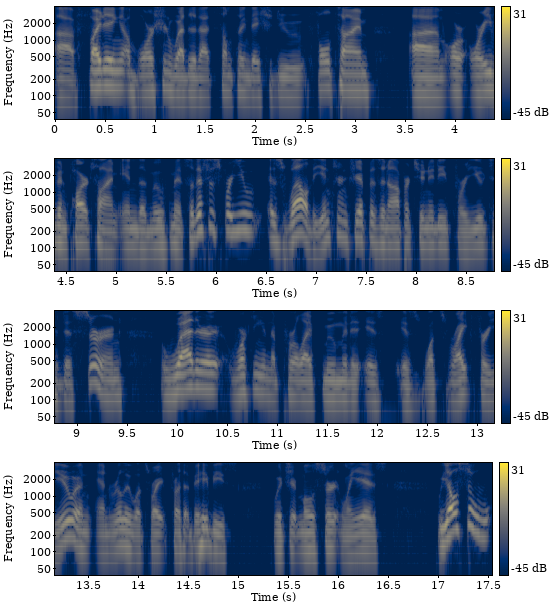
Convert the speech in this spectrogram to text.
Uh, fighting abortion, whether that's something they should do full time um, or, or even part time in the movement. So, this is for you as well. The internship is an opportunity for you to discern whether working in the pro life movement is, is what's right for you and, and really what's right for the babies, which it most certainly is. We also,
